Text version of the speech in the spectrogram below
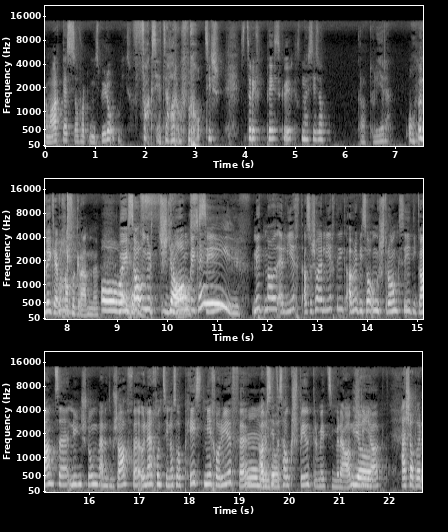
Frau Marquez, sofort in mein Büro. Und ich so, fuck, sie hat einen Anruf bekommen. Sie ist, sie ist richtig piss gewirkt. Und dann ist sie so, gratulieren. Oh. Und ich einfach angefangen zu rennen. Oh Weil mein ich so Gott. unter Strom ja, war. Nicht mal erleichtert, also schon Erleichterung, aber ich war so unter Strom gewesen, die ganzen neun Stunden während dem Arbeiten. Und dann kommt sie noch so pisst mich rufen. Oh aber sie hat Gott. das halt gespielt, damit sie mir Angst Ja. einjagt. Hast aber,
